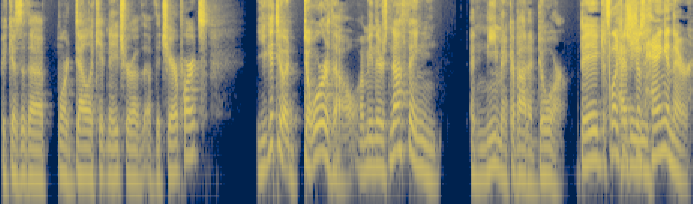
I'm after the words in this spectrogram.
because of the more delicate nature of, of the chair parts. You get to a door though. I mean, there's nothing anemic about a door. Big. It's like heavy, it's just hanging there.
